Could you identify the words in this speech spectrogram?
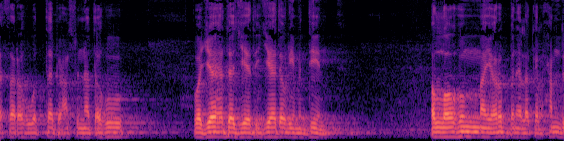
أثره واتبع سنته وجاهد جهاد جهاد اليوم الدين. اللهم يا ربنا لك الحمد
